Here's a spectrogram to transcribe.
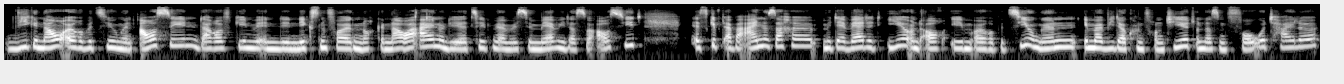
Wie genau eure Beziehungen aussehen, darauf gehen wir in den nächsten Folgen noch genauer ein und ihr erzählt mir ein bisschen mehr, wie das so aussieht. Es gibt aber eine Sache, mit der werdet ihr und auch eben eure Beziehungen immer wieder konfrontiert und das sind Vorurteile,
